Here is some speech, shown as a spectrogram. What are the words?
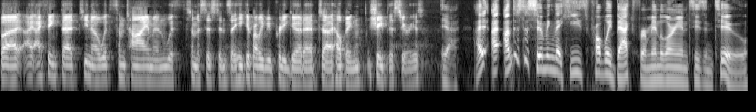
But I, I think that you know, with some time and with some assistance, that he could probably be pretty good at uh, helping shape this series. Yeah, I, I I'm just assuming that he's probably backed for Mandalorian season two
